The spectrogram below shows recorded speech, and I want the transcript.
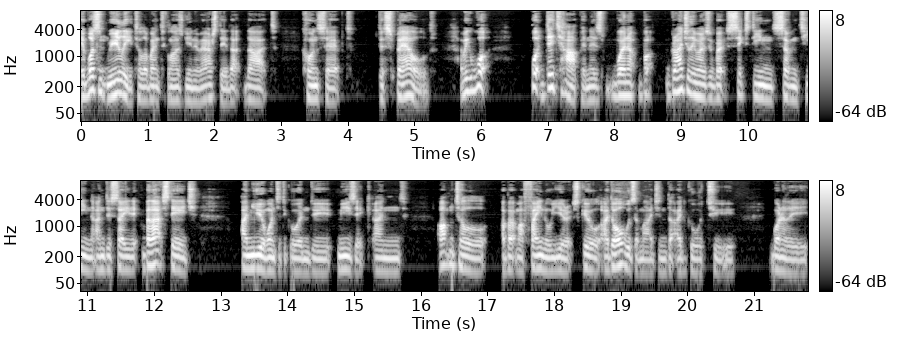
it wasn't really till I went to Glasgow University that that concept dispelled. I mean, what what did happen is when, I, but gradually when I was about 16, 17, and decided by that stage, I knew I wanted to go and do music. And up until about my final year at school, I'd always imagined that I'd go to one of the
